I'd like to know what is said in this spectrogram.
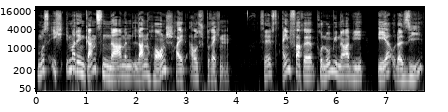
muss ich immer den ganzen Namen Lan Hornscheid aussprechen. Selbst einfache Pronomina wie er oder sie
